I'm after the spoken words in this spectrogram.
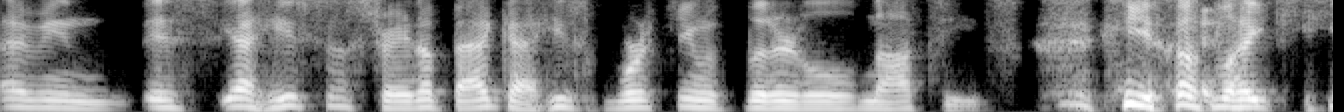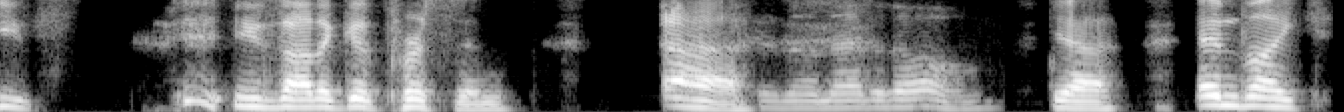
I mean, it's yeah, he's just a straight up bad guy. He's working with literal Nazis. you know, like he's he's not a good person. Uh no, not at all. Yeah, and like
